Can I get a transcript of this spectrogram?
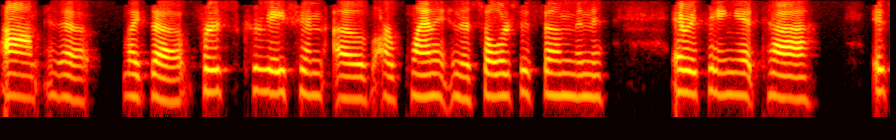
um, and the like the first creation of our planet in the solar system and everything, it uh, it's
